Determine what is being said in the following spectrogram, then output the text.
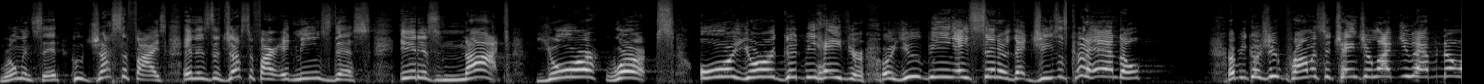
Romans said, who justifies and is the justifier. It means this it is not your works or your good behavior or you being a sinner that Jesus could handle. Or because you promised to change your life, you have no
